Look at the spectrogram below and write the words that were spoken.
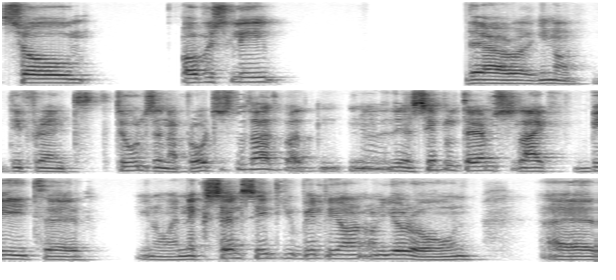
so obviously there are you know different tools and approaches to that, but mm. the simple terms like be it uh, you know an Excel sheet you build on, on your own, uh,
